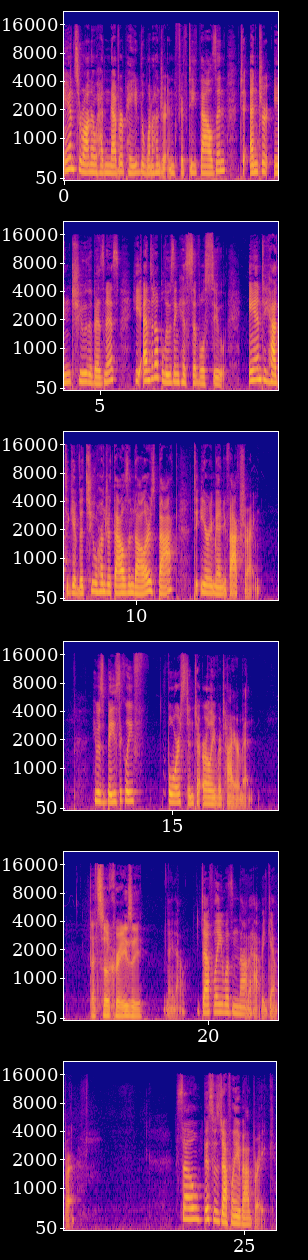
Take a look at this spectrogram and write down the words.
and Serrano had never paid the 150,000 to enter into the business, he ended up losing his civil suit and he had to give the $200,000 back to Erie Manufacturing. He was basically forced into early retirement. That's so crazy. I know. Definitely was not a happy camper. So, this was definitely a bad break.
